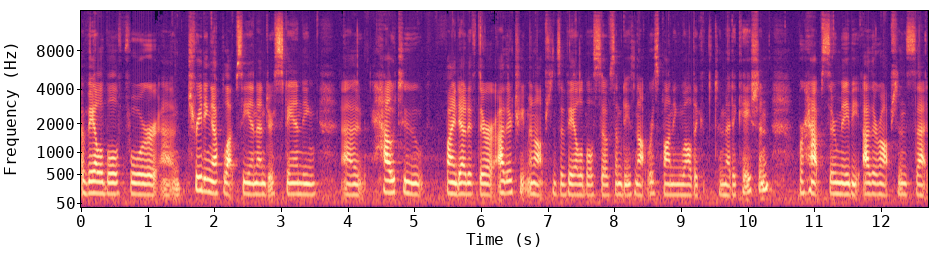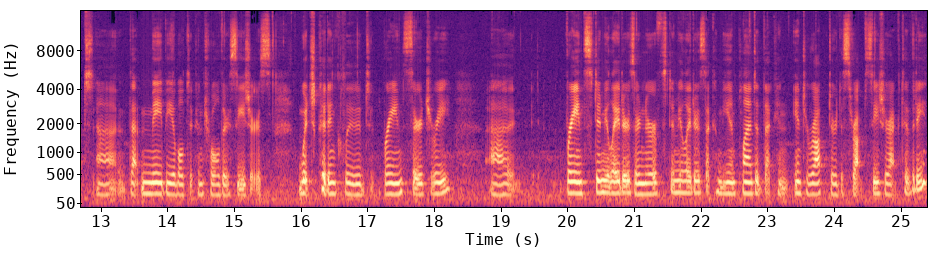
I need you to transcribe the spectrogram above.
available for um, treating epilepsy and understanding uh, how to find out if there are other treatment options available. So if somebody's not responding well to, to medication, perhaps there may be other options that, uh, that may be able to control their seizures, which could include brain surgery, uh, brain stimulators or nerve stimulators that can be implanted that can interrupt or disrupt seizure activity.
